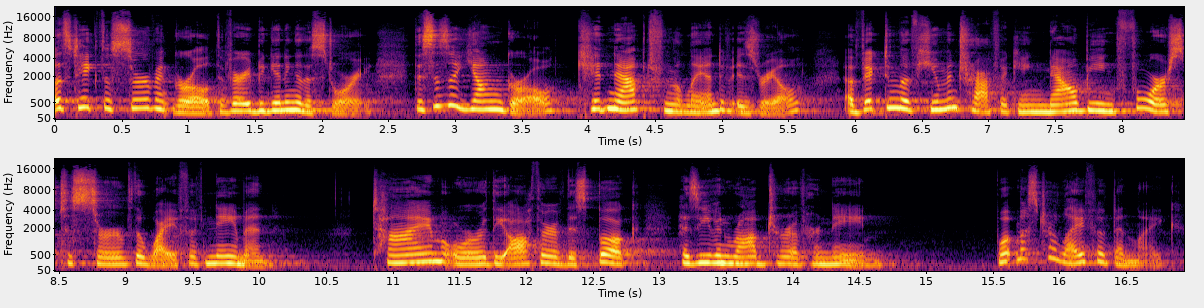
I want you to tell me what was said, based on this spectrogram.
Let's take the servant girl at the very beginning of the story. This is a young girl kidnapped from the land of Israel, a victim of human trafficking, now being forced to serve the wife of Naaman. Time, or the author of this book, has even robbed her of her name. What must her life have been like?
